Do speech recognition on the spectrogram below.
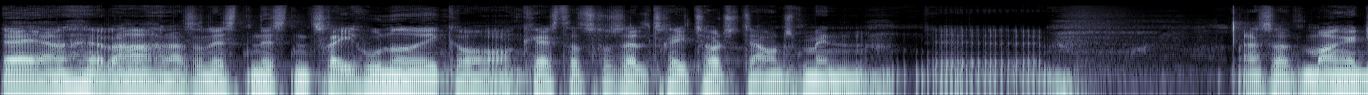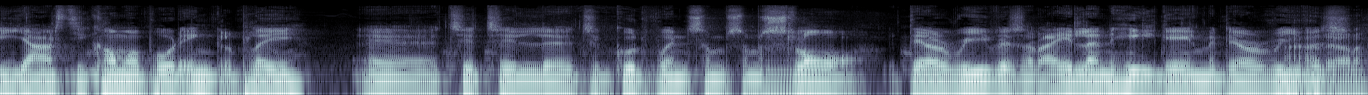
Ja, ja, der har han altså næsten, næsten 300, ikke? Og, og kaster trods alt tre touchdowns. Men øh, altså, mange af de yards, de kommer på et enkelt play øh, til, til, øh, til Goodwin, som, som slår Daryl Reeves, og der er et eller andet helt galt med Ja, Reeves. det er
